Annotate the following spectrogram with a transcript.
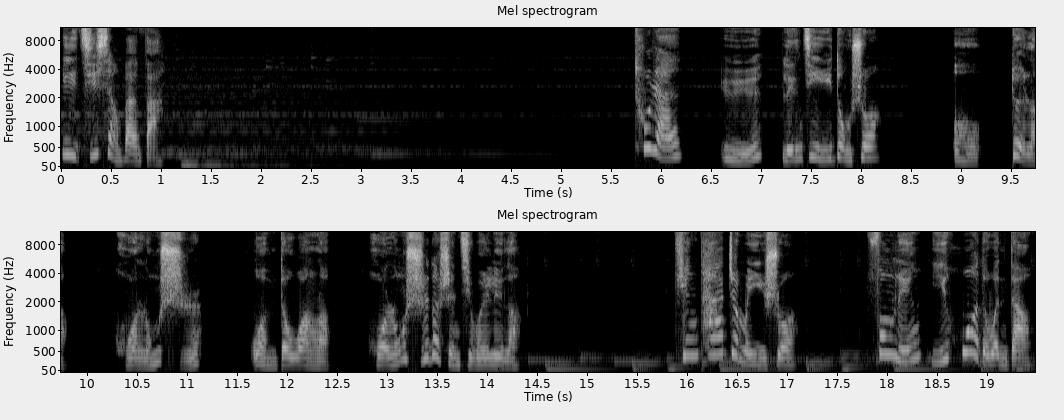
一起想办法。突然，雨灵机一动说：“哦，对了，火龙石，我们都忘了火龙石的神奇威力了。”听他这么一说，风铃疑惑的问道：“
